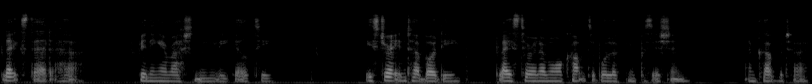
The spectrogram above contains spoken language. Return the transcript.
Blake stared at her, feeling irrationally guilty. He straightened her body, placed her in a more comfortable looking position, and covered her.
